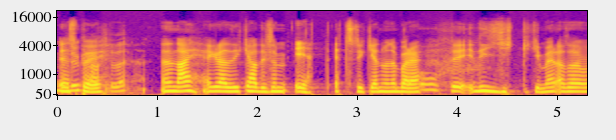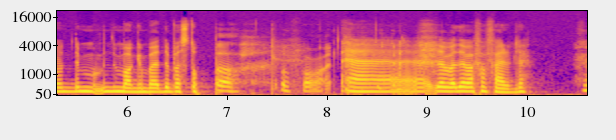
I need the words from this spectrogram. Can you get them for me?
Men du klarte det. Eh, Nei, jeg greide ikke. Jeg hadde liksom ett et stykke igjen, men det bare oh. det, det gikk ikke mer. Altså, det, magen bare, det bare stoppa. Åh, oh. Eh, det, var, det var forferdelig.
